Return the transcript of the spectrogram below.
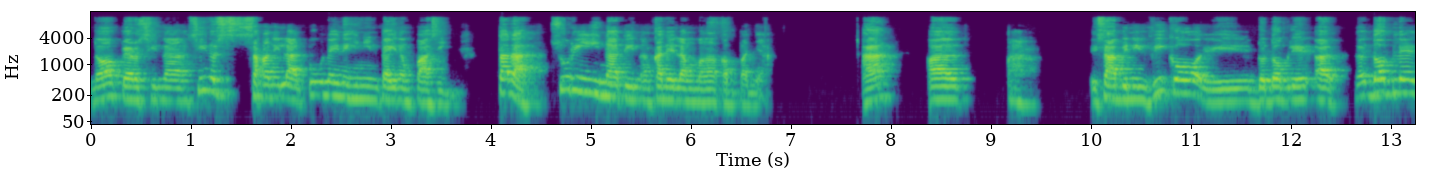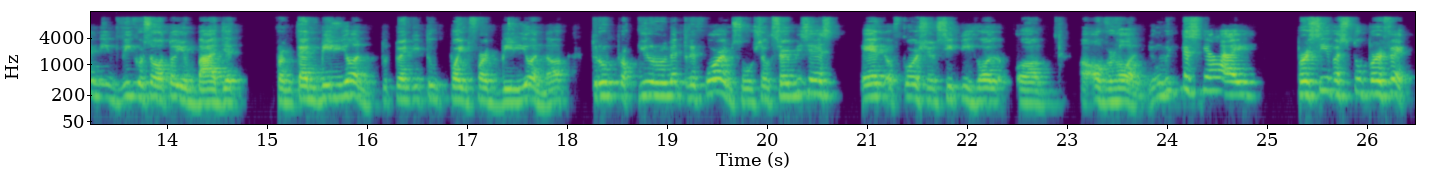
No? Pero sina, sino sa kanila tunay na hinintay ng Pasig? Tara, suriin natin ang kanilang mga kampanya. Ha? At uh, isabi ni Vico, dodoble, uh, doble ni Vico Soto yung budget from 10 billion to 22.4 billion no through procurement reform, social services, and of course yung City Hall uh, uh, overhaul. Yung weakness niya ay perceived as too perfect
